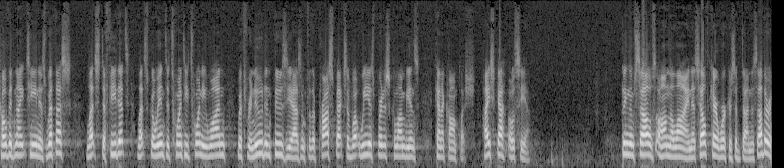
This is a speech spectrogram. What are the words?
COVID 19 is with us. Let's defeat it. Let's go into 2021 with renewed enthusiasm for the prospects of what we as British Columbians can accomplish. Haiska Osia. Putting themselves on the line, as healthcare workers have done, as other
